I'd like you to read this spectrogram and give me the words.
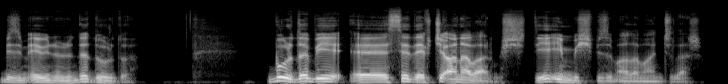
bizim evin önünde durdu. Burada bir e, sedefçi ana varmış diye inmiş bizim Almancılar.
